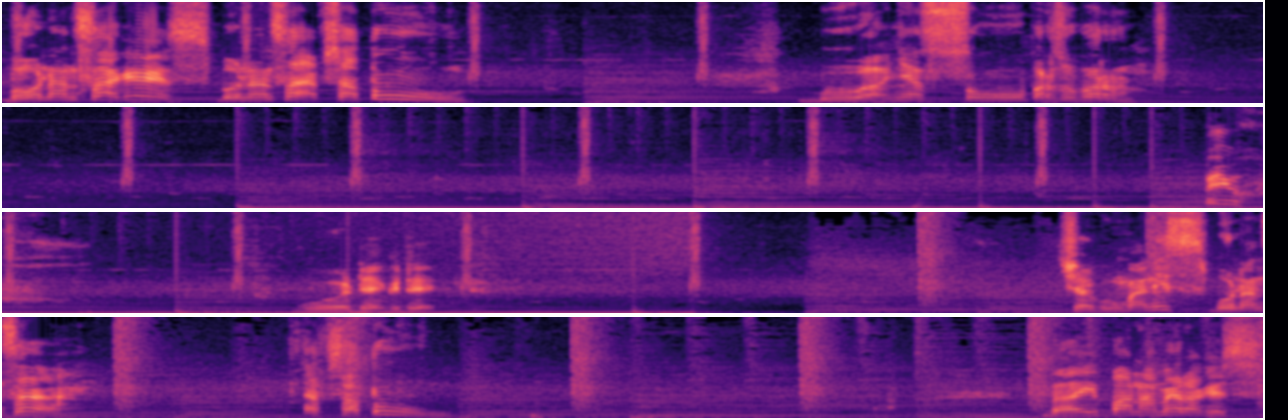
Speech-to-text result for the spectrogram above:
Bonanza guys, Bonanza F1 Buahnya super super. Ayuh Gede gede. Jagung manis Bonanza. F1 Bayi panah merah guys.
